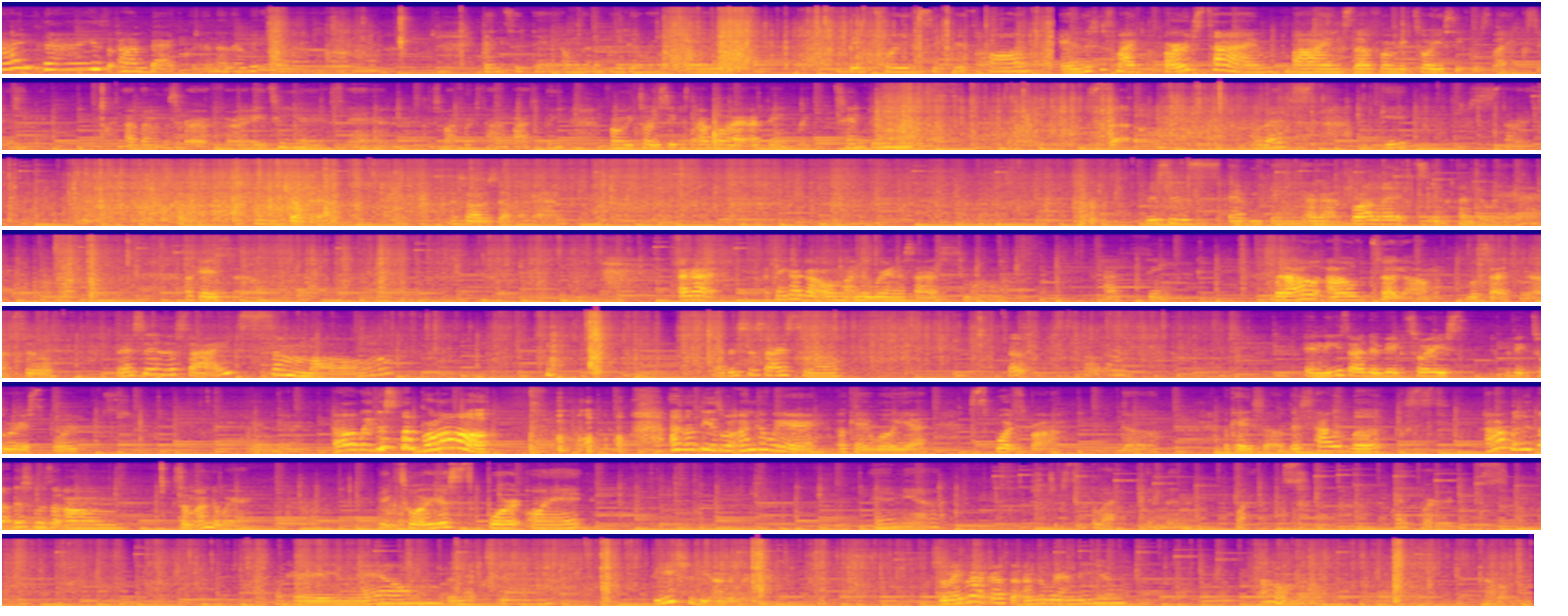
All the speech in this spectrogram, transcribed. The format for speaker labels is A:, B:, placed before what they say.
A: hi guys. I'm back with another video. And today i'm gonna be doing a victoria's secret haul. And this is my first time buying stuff from victoria's secrets like seriously. I've been on this earth for 18 years and this is my first time buying something from victoria's secrets. I bought i think like 10 things. So let's get started. Let's just dump it out that's all the stuff I got. This is everything. I got bralettes and underwear. Okay, so I got I think I got all my underwear in a size small. I think. But I'll I'll tell y'all what size they are. So this is a size small. yeah, this is size small. Oh. And these are the Victoria's Victoria's Sports. Oh wait, this is a bra. I thought these were underwear. Okay, well yeah, sports bra. Duh. Okay, so this is how it looks. I really thought this was um some underwear. Victoria's Sport on it. And yeah, it's just black and then white. White birds. Okay, now the next thing. These should be underwear. So maybe I got the underwear medium. I don't know. I don't know.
